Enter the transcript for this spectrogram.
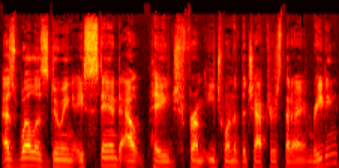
as well as doing a standout page from each one of the chapters that I am reading.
